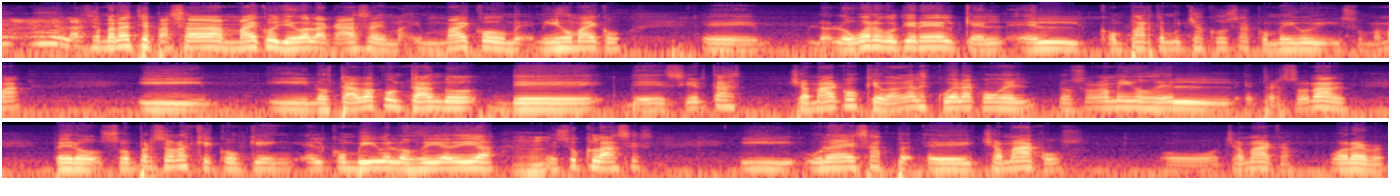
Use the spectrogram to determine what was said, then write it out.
La semana antepasada Michael llegó a la casa y Michael, mi, hijo Michael, eh, lo, lo bueno que tiene él que él, él comparte muchas cosas conmigo y, su mamá. Y, y nos estaba contando de, de ciertas chamacos que van a la escuela con él, no son amigos del eh, personal, pero son personas que con quien él convive los día a día en sus clases. Y una de esas eh, chamacos o chamaca, whatever,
